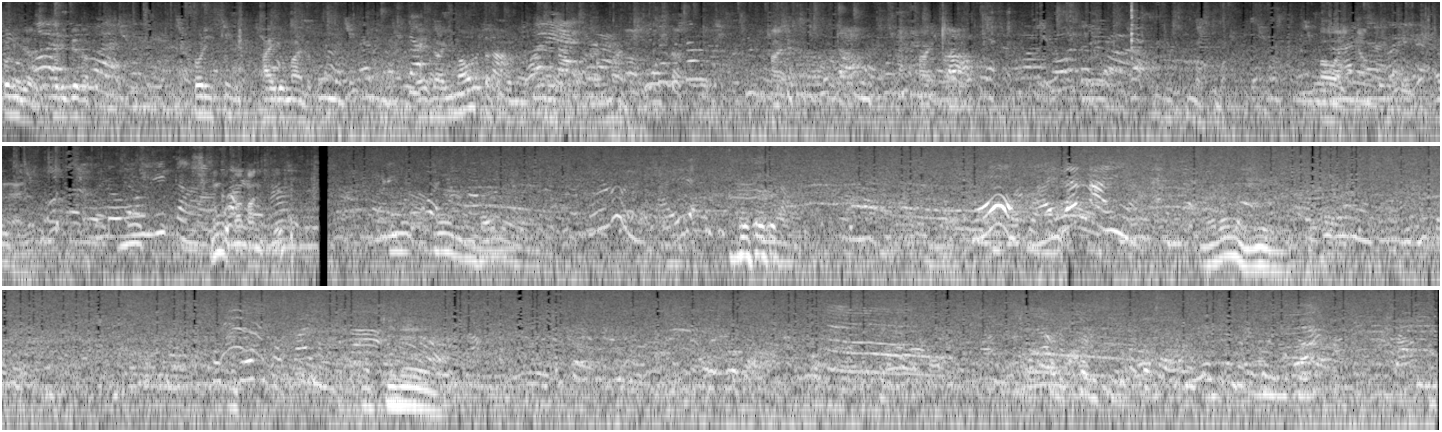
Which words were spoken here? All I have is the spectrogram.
鳥だ鳥出たとこ鳥すぐ入る前のとこえだから今おったところの前のはい。はい。はい。かわい。い。なあれ何登ったらあかんねんでもう 이네.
